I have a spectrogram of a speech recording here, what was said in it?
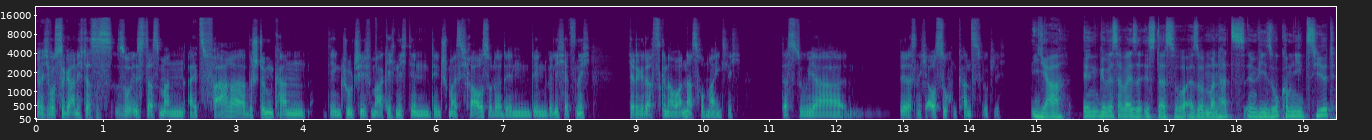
Aber ich wusste gar nicht, dass es so ist, dass man als Fahrer bestimmen kann, den Crew Chief mag ich nicht, den, den schmeiß ich raus oder den, den will ich jetzt nicht. Ich hätte gedacht, es ist genau andersrum eigentlich. Dass du ja dir das nicht aussuchen kannst, wirklich. Ja, in gewisser Weise ist das so. Also man hat es irgendwie so kommuniziert,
